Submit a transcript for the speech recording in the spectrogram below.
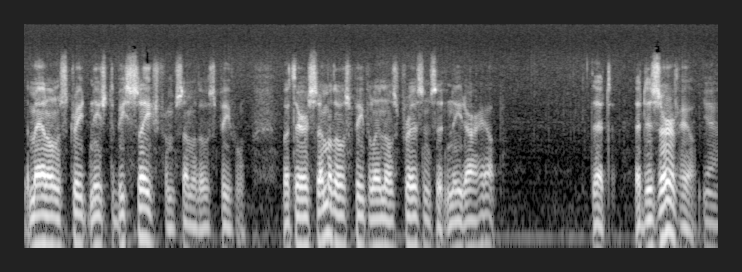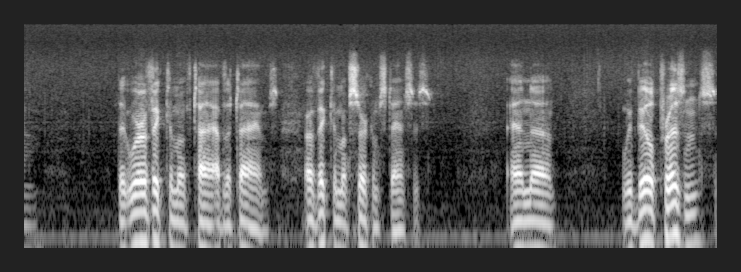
The man on the street needs to be safe from some of those people, but there are some of those people in those prisons that need our help that that deserve help, Yeah. that we're a victim of time of the times, or a victim of circumstances, and uh, we build prisons,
